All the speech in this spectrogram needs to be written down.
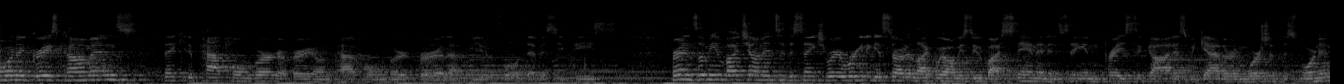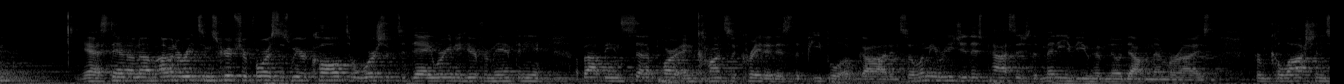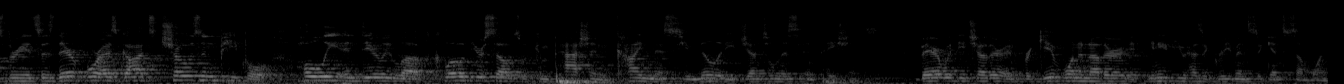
Good morning, Grace Commons. Thank you to Pat Holmberg, our very own Pat Holmberg, for that beautiful Debussy piece. Friends, let me invite you on into the sanctuary. We're going to get started like we always do by standing and singing praise to God as we gather and worship this morning. Yeah, stand on up. I'm going to read some scripture for us as we are called to worship today. We're going to hear from Anthony about being set apart and consecrated as the people of God. And so let me read you this passage that many of you have no doubt memorized. From Colossians 3, it says, Therefore, as God's chosen people, holy and dearly loved, clothe yourselves with compassion, kindness, humility, gentleness, and patience. Bear with each other and forgive one another if any of you has a grievance against someone.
